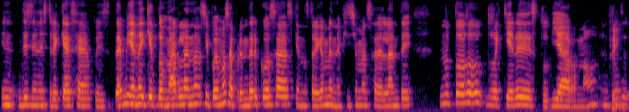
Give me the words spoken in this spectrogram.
en- desde nuestra casa, pues también hay que tomarla, ¿no? Si podemos aprender cosas que nos traigan beneficio más adelante, no todo requiere estudiar, ¿no? Entonces,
